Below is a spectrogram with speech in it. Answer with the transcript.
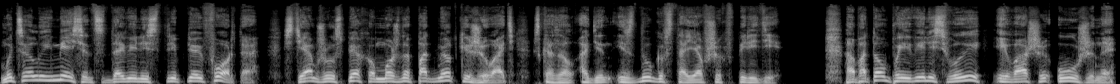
Мы целый месяц давились стрипней форта. С тем же успехом можно подметки жевать», — сказал один из дугов, стоявших впереди. «А потом появились вы и ваши ужины.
